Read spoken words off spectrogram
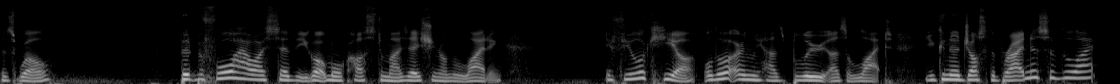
as well. But before how I said that you got more customization on the lighting, if you look here, although it only has blue as a light, you can adjust the brightness of the light,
